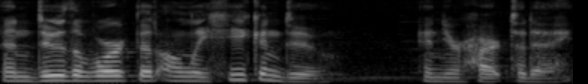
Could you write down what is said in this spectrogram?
and do the work that only He can do in your heart today.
